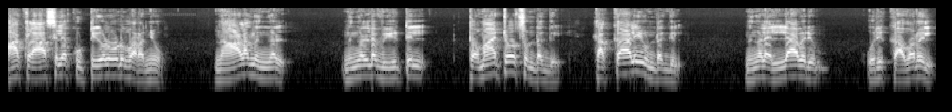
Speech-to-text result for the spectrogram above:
ആ ക്ലാസ്സിലെ കുട്ടികളോട് പറഞ്ഞു നാളെ നിങ്ങൾ നിങ്ങളുടെ വീട്ടിൽ ടൊമാറ്റോസ് ഉണ്ടെങ്കിൽ തക്കാളി ഉണ്ടെങ്കിൽ നിങ്ങളെല്ലാവരും ഒരു കവറിൽ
